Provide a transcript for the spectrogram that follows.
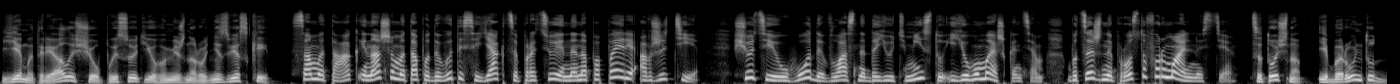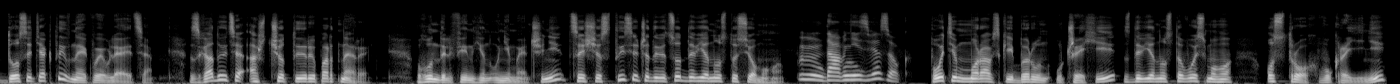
Є матеріали, що описують його міжнародні зв'язки. Саме так, і наша мета подивитися, як це працює не на папері, а в житті. Що ці угоди, власне, дають місту і його мешканцям, бо це ж не просто формальності. Це точно. І Берунь тут досить активна, як виявляється. Згадується аж чотири партнери. Гундельфінген у Німеччині – це ще з 1997-го. М, давній зв'язок. Потім Моравський Берун у Чехії з 98-го, Острог в Україні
